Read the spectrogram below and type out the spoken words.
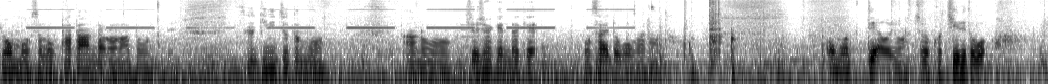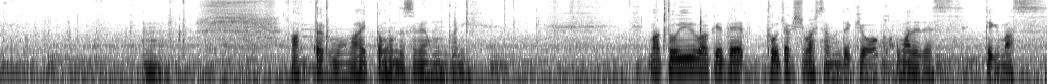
今日もそのパターンだろうなと思って。先にちょっともうあの駐車券だけ押さえとこうかなと思ってはおります。ちょっとこっち入れとこう。うん。全くもう参ったもんですね本当に。まあというわけで到着しましたので今日はここまでです。行ってきます。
